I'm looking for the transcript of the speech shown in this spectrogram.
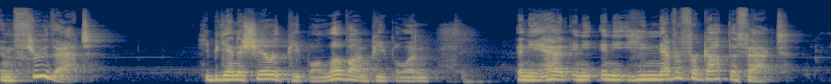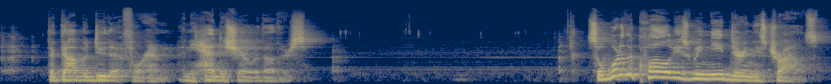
And through that, he began to share with people and love on people. And, and he had, and, he, and he, he never forgot the fact that God would do that for him, and he had to share it with others. So, what are the qualities we need during these trials?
